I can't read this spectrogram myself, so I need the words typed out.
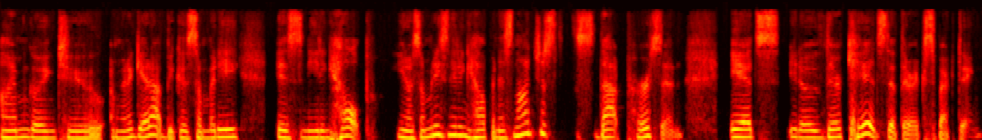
I'm going to I'm going to get up because somebody is needing help. You know, somebody's needing help and it's not just that person. It's, you know, their kids that they're expecting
